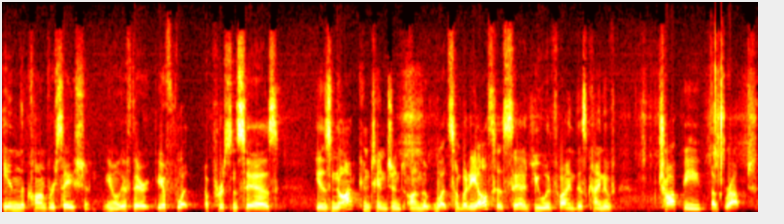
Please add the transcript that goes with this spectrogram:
in the conversation. You know, if they're if what a person says is not contingent on the, what somebody else has said, you would find this kind of choppy, abrupt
